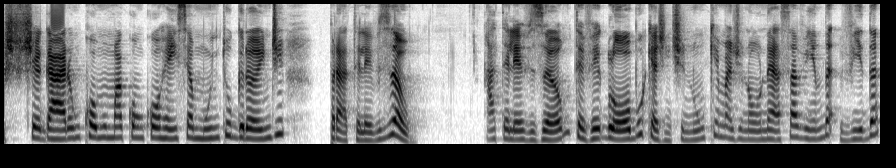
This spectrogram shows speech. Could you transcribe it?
chegaram como uma concorrência muito grande para a televisão. A televisão, TV Globo, que a gente nunca imaginou nessa vinda, vida,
